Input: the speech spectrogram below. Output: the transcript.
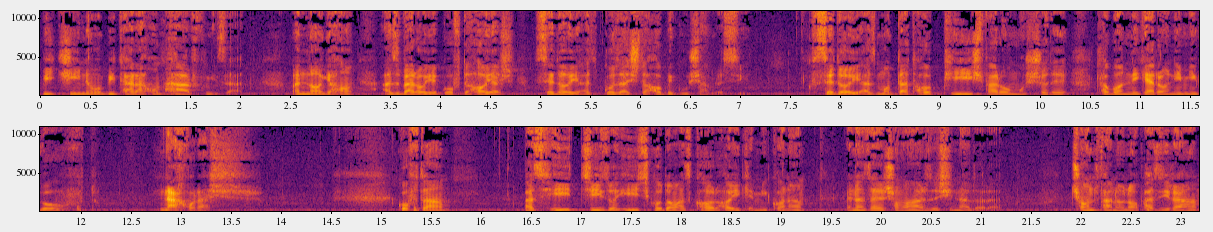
بیکینه و بیترحم حرف می‌زد و ناگهان از برای گفته هایش صدایی از گذشته ها به گوشم رسید. صدایی از مدت ها پیش فراموش شده که با نگرانی می گفت نخورش. گفتم پس هیچ چیز و هیچ کدام از کارهایی که می کنم به نظر شما ارزشی ندارد. چون فنا ناپذیرم؟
